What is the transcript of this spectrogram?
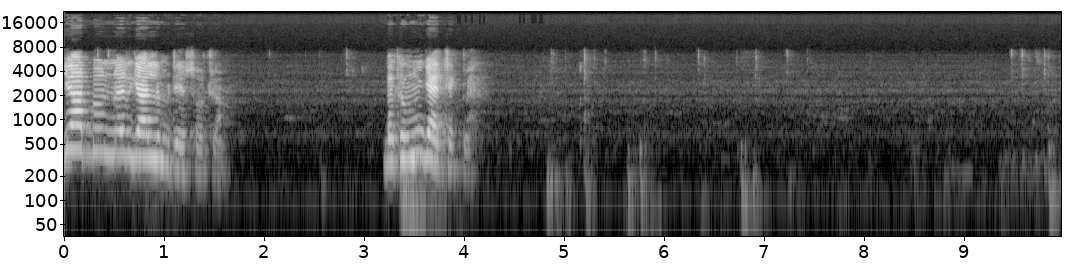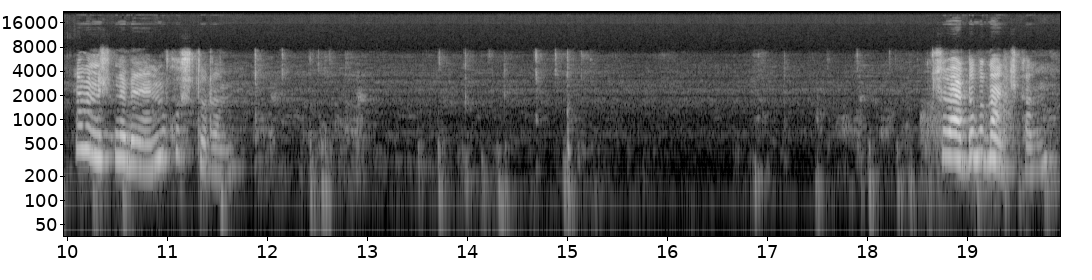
diğer bölümleri geldi mi diye soracağım. Bakalım gelecek mi? Hemen üstüne binelim. Koşturalım. Bu sefer de buradan çıkalım.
